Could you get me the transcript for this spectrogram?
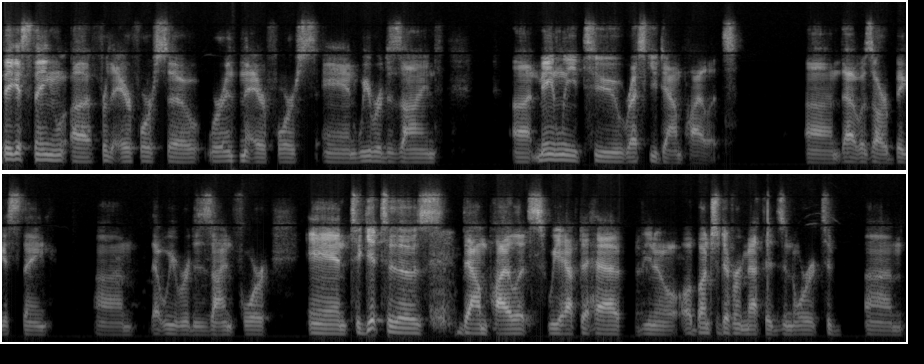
biggest thing uh, for the Air Force. So we're in the Air Force, and we were designed uh, mainly to rescue down pilots. Um, that was our biggest thing um, that we were designed for. And to get to those down pilots, we have to have you know a bunch of different methods in order to um,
